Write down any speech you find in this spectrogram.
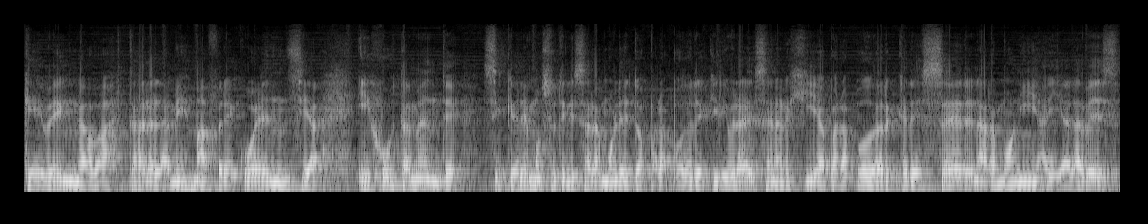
que venga va a estar a la misma frecuencia y justamente si queremos utilizar amuletos para poder equilibrar esa energía, para poder crecer en armonía y a la vez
